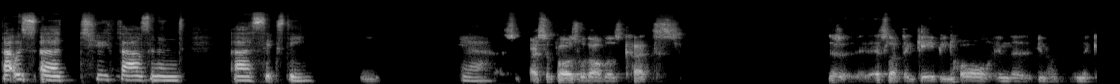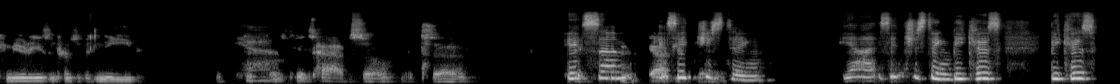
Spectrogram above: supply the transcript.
That was uh, 2016. Mm. Yeah. I suppose with all those cuts, there's it's left a gaping hole in the you know in the communities in terms of a need yeah. those kids have. So it's uh, it's um it's interesting. Yeah it's interesting because because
